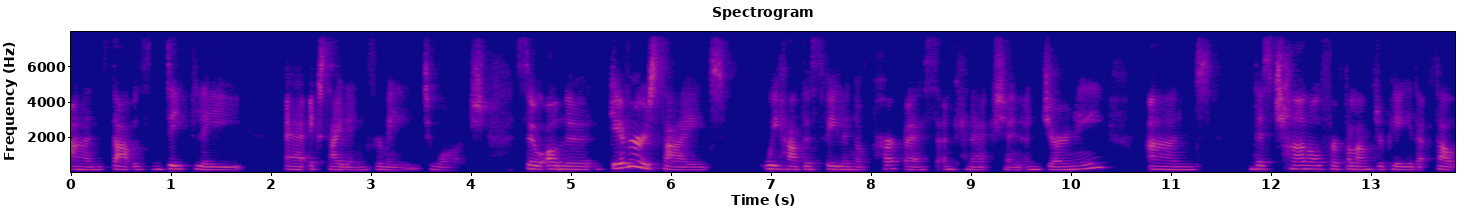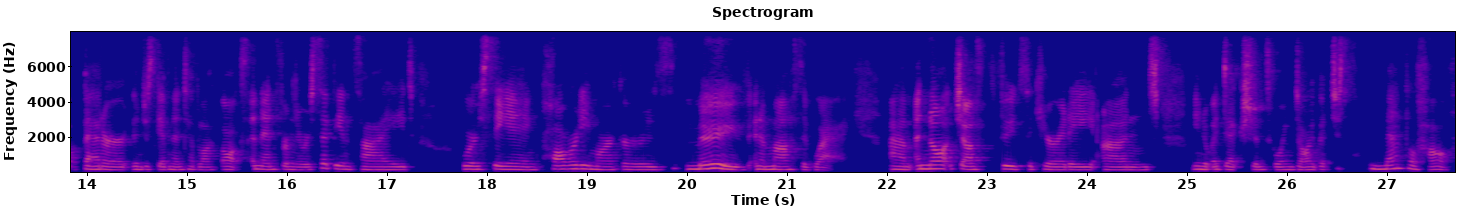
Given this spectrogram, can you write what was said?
and that was deeply uh, exciting for me to watch. So on the giver's side, we have this feeling of purpose and connection and journey, and this channel for philanthropy that felt better than just giving into a black box. And then from the recipient side, we're seeing poverty markers move in a massive way. Um, and not just food security and you know addictions going down but just mental health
